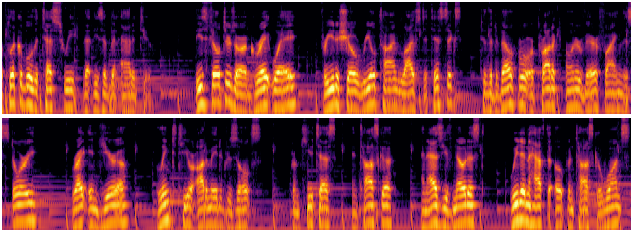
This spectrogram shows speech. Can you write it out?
applicable, the test suite that these have been added to. These filters are a great way for you to show real-time live statistics to the developer or product owner verifying this story write in Jira, linked to your automated results from Qtest and Tosca. And as you've noticed, we didn't have to open Tosca once,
